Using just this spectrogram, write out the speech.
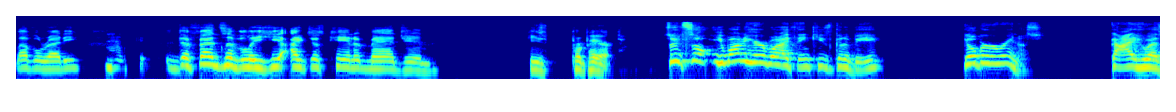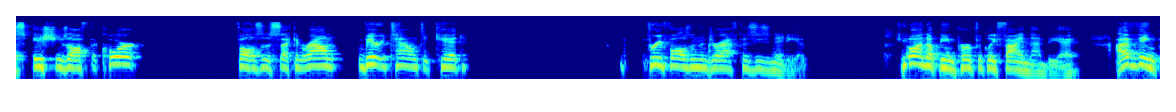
level ready. Mm-hmm. Defensively, he I just can't imagine he's prepared. So so you want to hear what I think he's gonna be? Gilbert Arenas. Guy who has issues off the court, falls to the second round, very talented kid. Free falls in the draft because he's an idiot. He'll end up being perfectly fine in the NBA. I think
